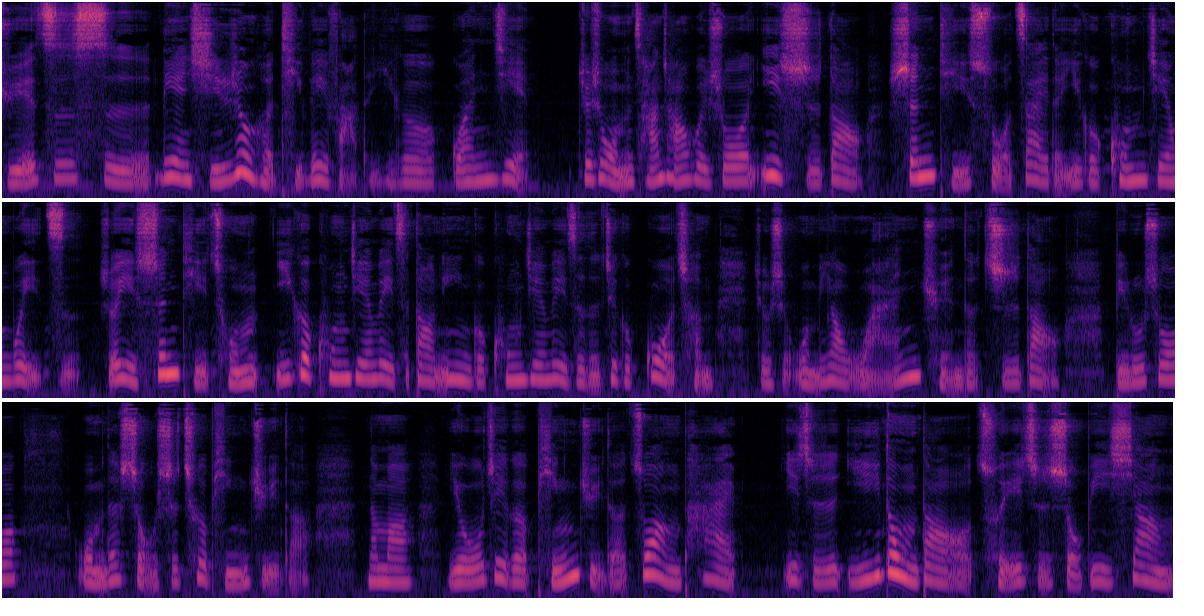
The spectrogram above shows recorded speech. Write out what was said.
觉知是练习任何体位法的一个关键。就是我们常常会说，意识到身体所在的一个空间位置。所以，身体从一个空间位置到另一个空间位置的这个过程，就是我们要完全的知道。比如说，我们的手是侧平举的，那么由这个平举的状态。一直移动到垂直，手臂向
